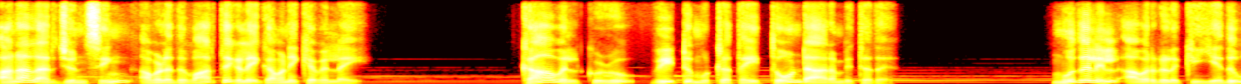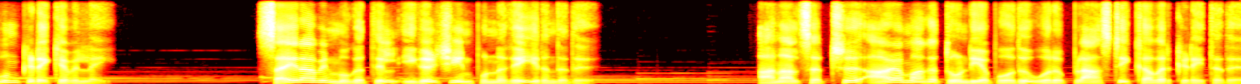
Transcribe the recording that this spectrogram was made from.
ஆனால் அர்ஜுன் சிங் அவளது வார்த்தைகளை கவனிக்கவில்லை. காவல் குழு வீட்டு முற்றத்தை தோண்ட ஆரம்பித்தது. முதலில் அவர்களுக்கு எதுவும் கிடைக்கவில்லை. சைராவின் முகத்தில் இகழ்ச்சியின் புன்னகை இருந்தது. ஆனால் சற்று ஆழமாக தோண்டிய போது ஒரு பிளாஸ்டிக் கவர் கிடைத்தது.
